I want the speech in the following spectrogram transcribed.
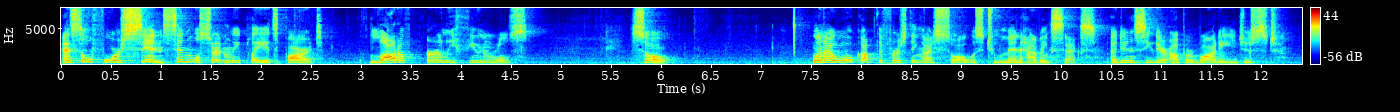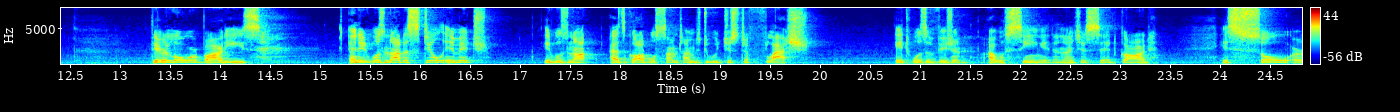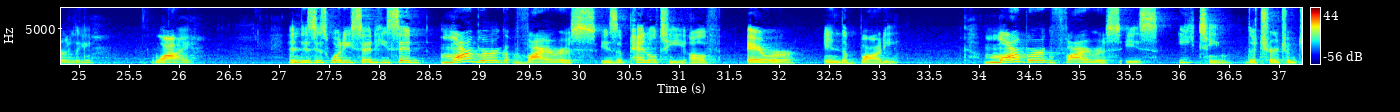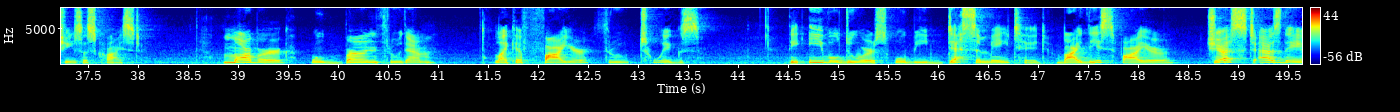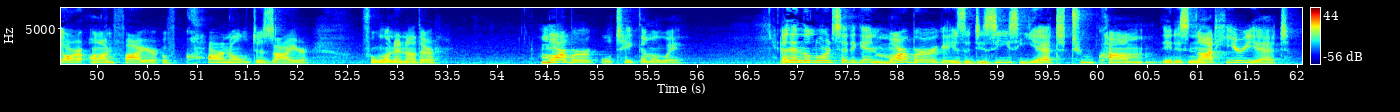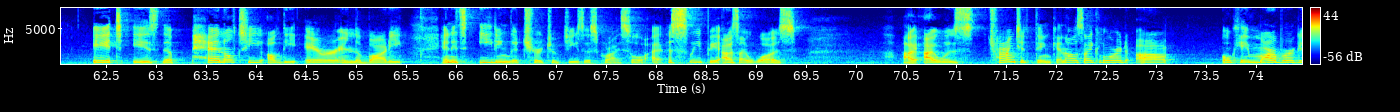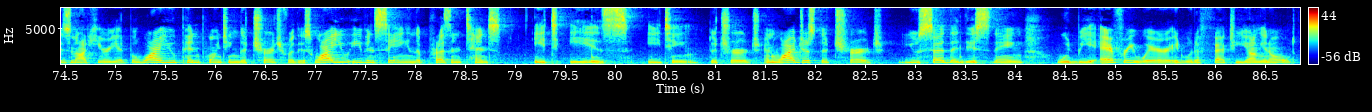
And so for sin, sin will certainly play its part. A lot of early funerals. So when I woke up, the first thing I saw was two men having sex. I didn't see their upper body, just their lower bodies. And it was not a still image. It was not, as God will sometimes do it, just a flash. It was a vision. I was seeing it, and I just said, God, it's so early. Why? And this is what he said. He said, Marburg virus is a penalty of error in the body. Marburg virus is eating the Church of Jesus Christ. Marburg will burn through them like a fire through twigs. The evildoers will be decimated by this fire, just as they are on fire of carnal desire for one another. Marburg will take them away. And then the Lord said again, Marburg is a disease yet to come. It is not here yet. It is the penalty of the error in the body, and it's eating the church of Jesus Christ. So, as sleepy as I was, I, I was trying to think, and I was like, Lord, uh, okay, Marburg is not here yet, but why are you pinpointing the church for this? Why are you even saying in the present tense, it is eating the church? And why just the church? You said that this thing would be everywhere, it would affect young and old.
